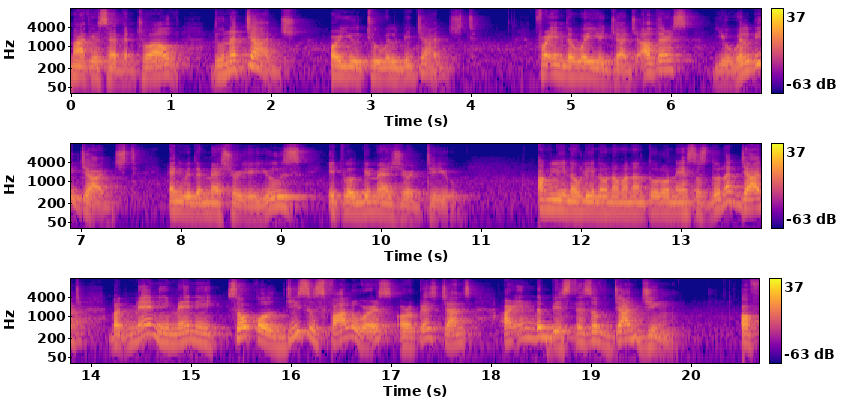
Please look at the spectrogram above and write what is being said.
Matthew 7.12, Do not judge, or you too will be judged. For in the way you judge others, you will be judged and with the measure you use, it will be measured to you. Ang linaw-linaw naman ng turo ni Jesus, do not judge, but many, many so-called Jesus followers or Christians are in the business of judging, of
